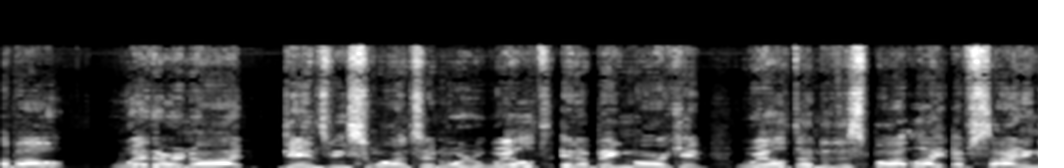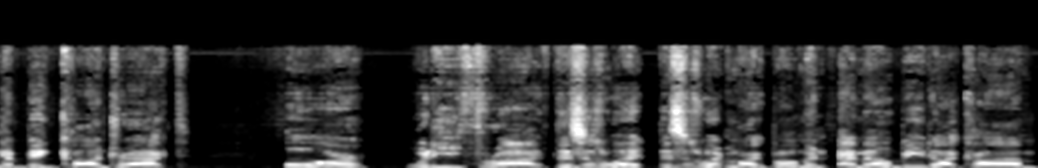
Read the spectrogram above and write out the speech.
about whether or not Dansby Swanson would wilt in a big market, wilt under the spotlight of signing a big contract, or would he thrive? This is what this is what Mark Bowman, MLB.com,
